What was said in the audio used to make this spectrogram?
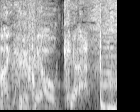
like a Hellcat.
